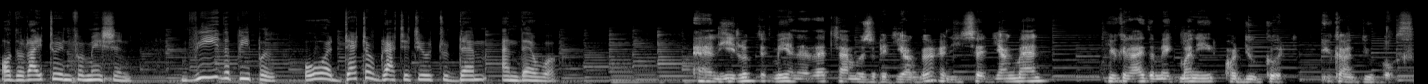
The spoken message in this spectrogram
or the right to information, we, the people, owe a debt of gratitude to them and their work. And he looked at me, and at that time I was a bit younger, and he said, Young man, you can either make money or do good. You can't do both.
